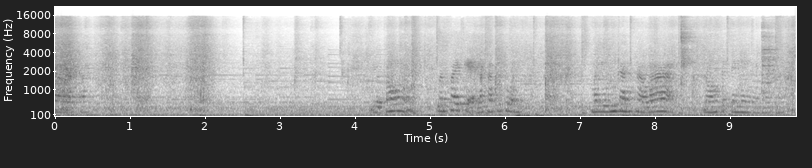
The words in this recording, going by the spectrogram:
มานะคะเดี๋ยวต้องค่อยๆแกะนะคะทุกคน มาลุ้นกันค่ะว่าน้องจะเป็นยังไงนะคะ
